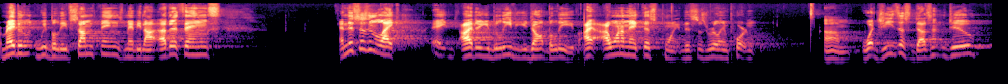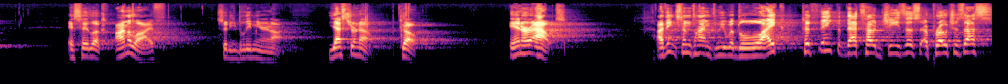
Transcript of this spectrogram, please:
Or maybe we believe some things, maybe not other things. And this isn't like hey, either you believe or you don't believe. I, I want to make this point. This is really important. Um, what Jesus doesn't do is say, Look, I'm alive, so do you believe me or not? Yes or no? Go. In or out? I think sometimes we would like to think that that's how Jesus approaches us.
